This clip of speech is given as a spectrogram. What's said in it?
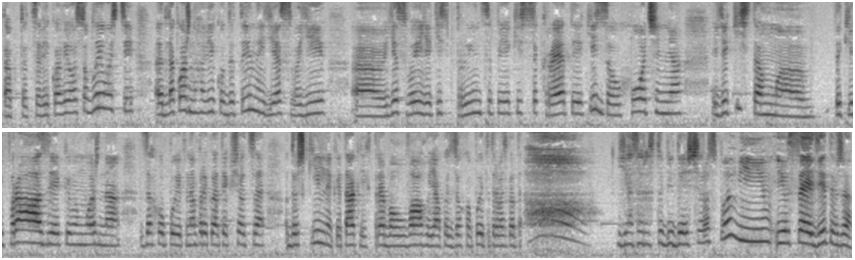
Тобто це вікові особливості. Е, Для кожного віку дитини є свої, е, є свої якісь принципи, якісь секрети, якісь заохочення, якісь там. е, Такі фрази, якими можна захопити. Наприклад, якщо це дошкільники, так їх треба увагу якось захопити, треба сказати. Я зараз тобі дещо розповім, і все, діти вже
